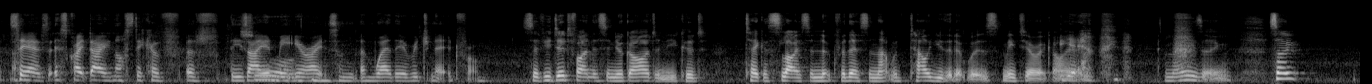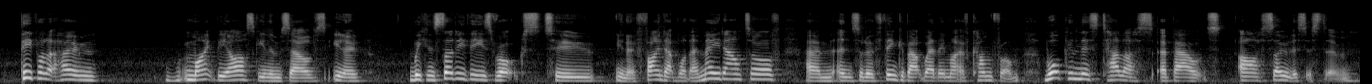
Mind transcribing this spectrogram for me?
So yeah, it's, it's quite diagnostic of, of these iron meteorites and, and where they originated from. So if you did find this in your garden, you could take a slice and look for this, and that would tell you that it was meteoric iron. Yeah. Amazing. So, people at home might be asking themselves, you know, we can study these rocks to, you know, find out what they're made out of um, and sort of think about where they might have come from. What can this tell us about our solar system?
